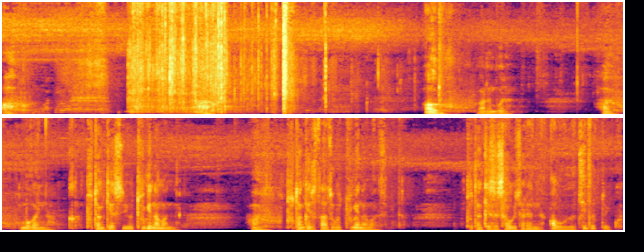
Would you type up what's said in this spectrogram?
아휴. 아휴. 나는 뭐야. 아휴. 뭐가 있나. 부탄 가스 이거 두 개 남았네. 아휴. 부탄 가스 다 주고 두 개 남았습니다. 부탄 가스 사오기 잘했네. 아우, 이거 지도도 있고.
